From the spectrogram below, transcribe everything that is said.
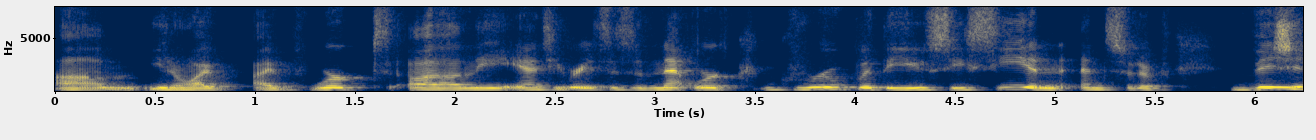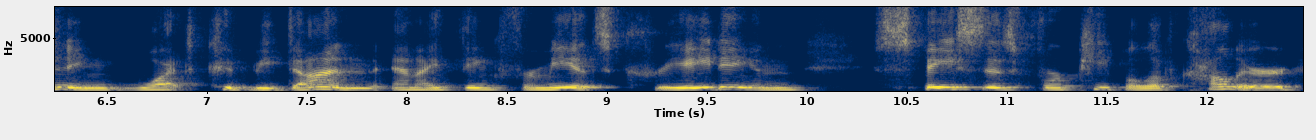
um, you know, I've, I've worked on the anti-racism network group with the UCC and, and sort of visioning what could be done. And I think for me, it's creating and spaces for people of color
